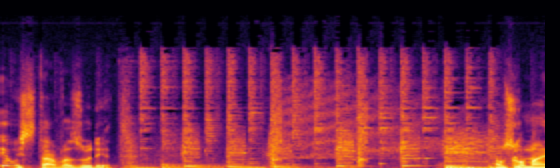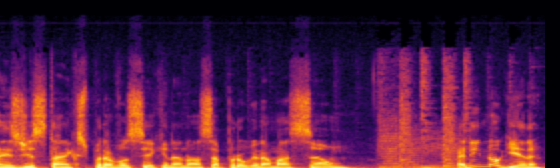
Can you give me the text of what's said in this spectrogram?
eu estava Zureta. Vamos com mais destaques para você aqui na nossa programação. Karine Nogueira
